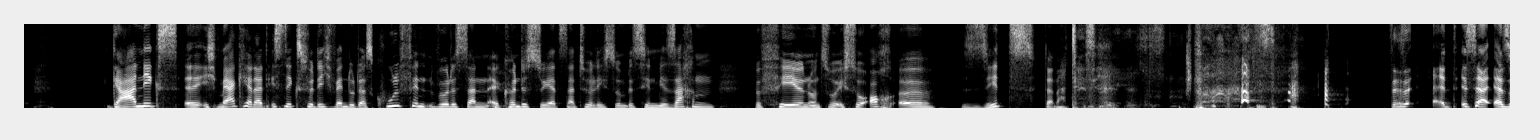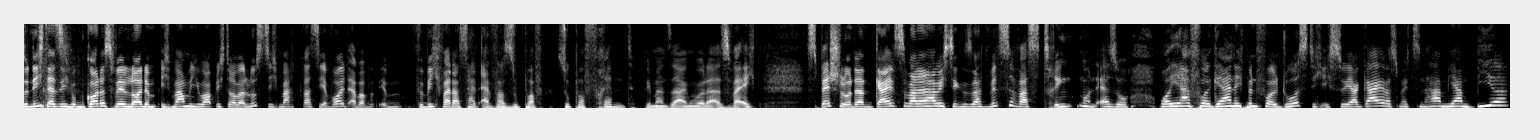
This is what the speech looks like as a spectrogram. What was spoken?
gar nichts. Ich merke ja, das ist nichts für dich. Wenn du das cool finden würdest, dann äh, könntest du jetzt natürlich so ein bisschen mir Sachen befehlen und so. Ich so, ach, äh, Sitz. Dann hat er sich das äh, ist ja, also nicht, dass ich um Gottes Willen, Leute, ich mache mich überhaupt nicht darüber lustig, macht, was ihr wollt, aber für mich war das halt einfach super, super fremd, wie man sagen würde. Also es war echt special. Und dann geilste war, dann habe ich dir gesagt, willst du was trinken? Und er so, boah, ja, voll gerne, ich bin voll durstig. Ich so, ja, geil, was möchtest du denn haben? Ja, ein Bier.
